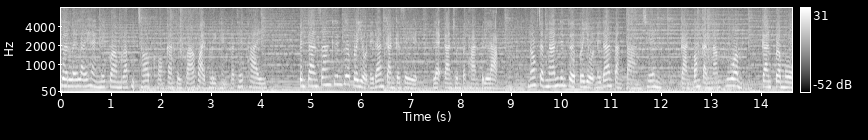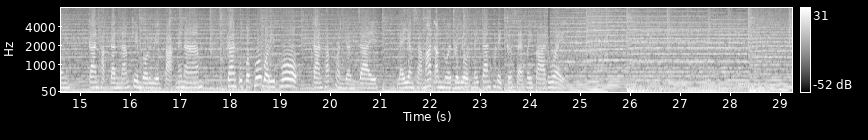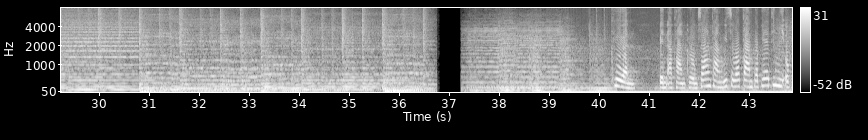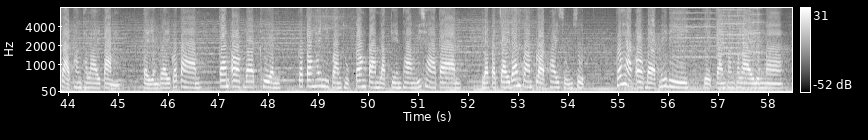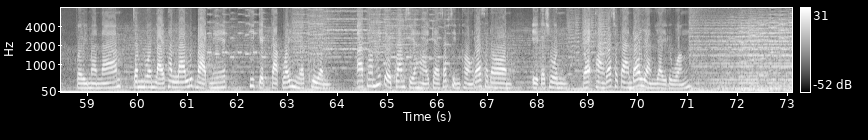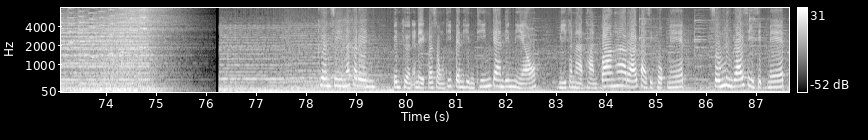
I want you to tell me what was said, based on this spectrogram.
เขื่อนหลาย ๆ แห่งในความรับผิดชอบของการไฟฟ้าฝ่ายผลิตแห่งประเทศไทย เป็นการสร้างขึ้นเพื่อประโยชน์ในด้านการเกษตร และการชนประทานเป็นหลัก นอกจากนั้นยังเกิดประโยชน์ในด้านต่างๆ เช่น การป้องกันน้ำท่วม การประมง การผลักดันน้ำเค็มบริเวณปากแม่น้ำ การอุปโภคบริโภค การพักผ่อนหย่อนใจ และยังสามารถอำนวยประโยชน์ในการผลิตกระแสไฟฟ้าด้วย เขื่อน เป็นอาคารโครงสร้างทางวิศวกรรมประเภทที่มีโอกาสพังทลายต่ำ แต่อย่างไรก็ตาม การออกแบบเขื่อนก็ต้องให้มีความถูกต้องตามหลักเกณฑ์ทางวิชาการ และปัจจัยด้านความปลอดภัยสูงสุด เพราะหากออกแบบไม่ดี เกิดการพังทลายลงมา ปริมาณน้ำจำนวนหลายพันล้านลูกบาศก์เมตร ที่เก็บกักไว้เหนือเขื่อนอาจทำให้เกิดความเสียหายแก่ทรัพย์สินของราษฎร เอกชน และทางราชการได้อย่างใหญ่หลวง เขื่อนซีนครินเป็นเขื่อนอเนกประสงค์ที่เป็นหินทิ้งแกนดินเหนียว มีขนาดฐานกว้าง 586 เมตร สูง 140 เมตร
